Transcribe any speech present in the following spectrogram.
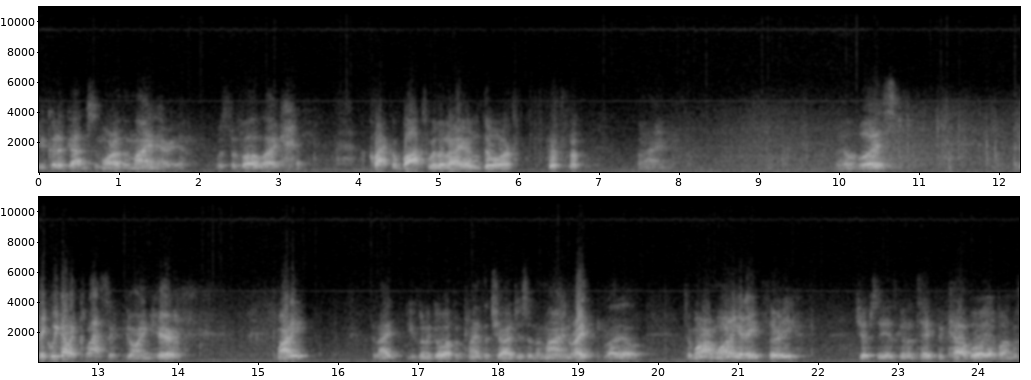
You could have gotten some more of the mine area. What's the vault like? A cracker box with an iron door. Fine. Well, boys, I think we got a classic going here. Marty, tonight you're going to go up and plant the charges in the mine, right? Righto. Tomorrow morning at 8.30, Gypsy is going to take the cowboy up on the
